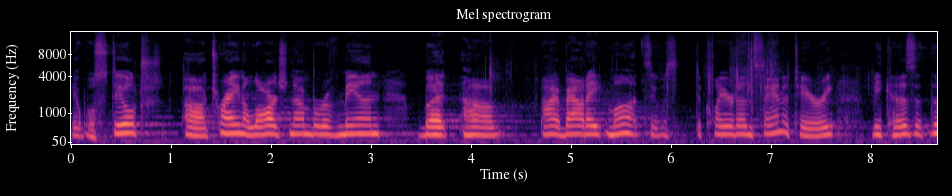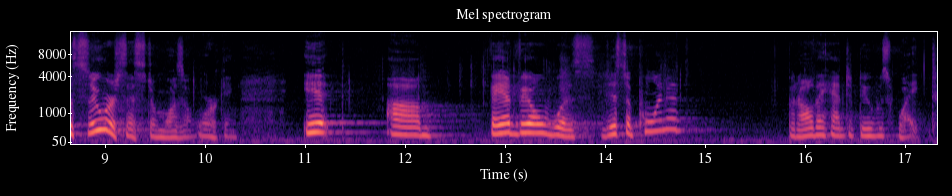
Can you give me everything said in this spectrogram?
It will still tr- uh, train a large number of men, but uh, by about eight months, it was declared unsanitary because the sewer system wasn't working. It, um, Fayetteville was disappointed, but all they had to do was wait.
